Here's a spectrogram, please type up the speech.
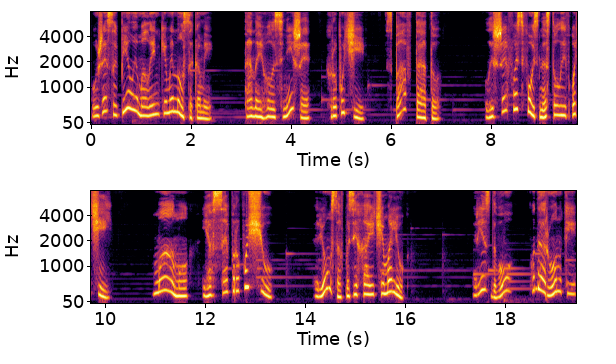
уже сопіли маленькими носиками. Та найголосніше, хропучі, спав тато. Лише фось-фось не столив очей. Мамо, я все пропущу. Рюмсав, посіхаючи малюк. Різдво, подарунки.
